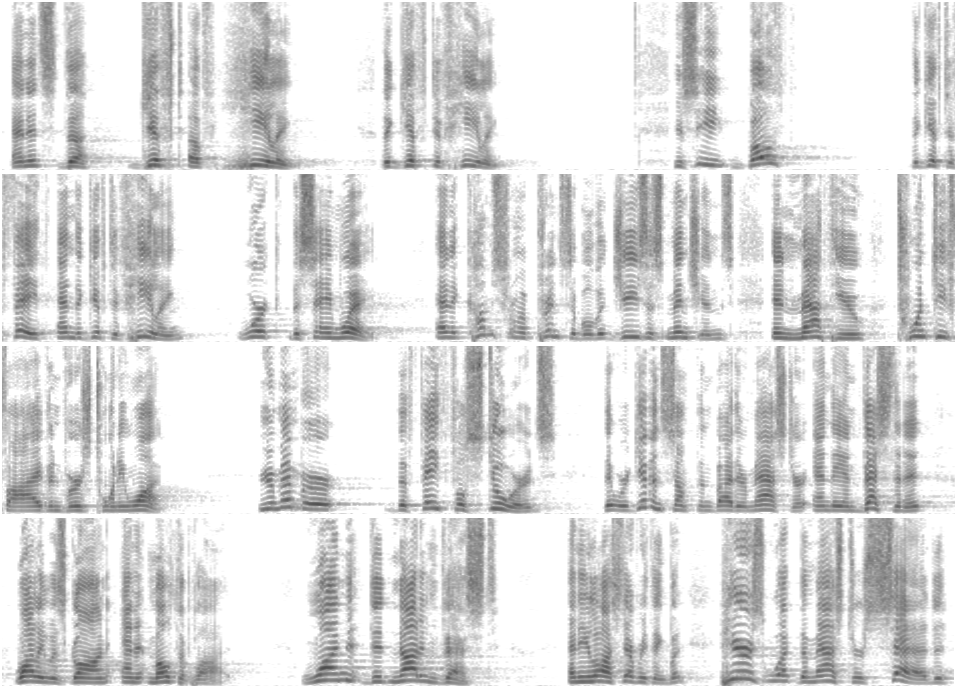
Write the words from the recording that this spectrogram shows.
and it's the gift of healing. The gift of healing. You see, both the gift of faith and the gift of healing work the same way. And it comes from a principle that Jesus mentions in Matthew 25 and verse 21. You remember the faithful stewards that were given something by their master and they invested it while he was gone and it multiplied. One did not invest and he lost everything. But here's what the master said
